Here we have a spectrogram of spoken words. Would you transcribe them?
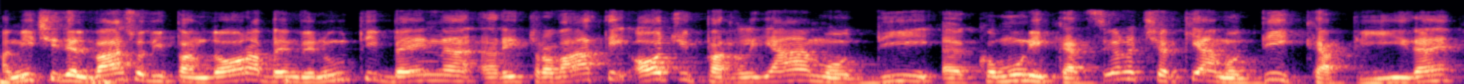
Amici del vaso di Pandora, benvenuti, ben ritrovati. Oggi parliamo di eh, comunicazione, cerchiamo di capire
